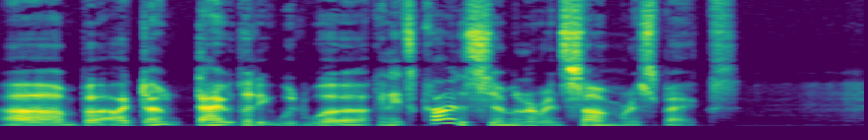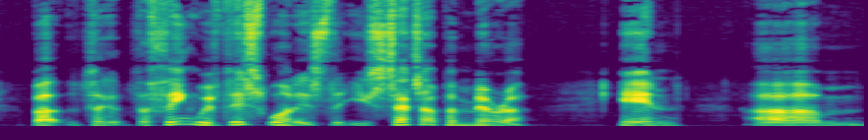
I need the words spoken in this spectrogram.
Um, but I don't doubt that it would work, and it's kind of similar in some respects. But the, the thing with this one is that you set up a mirror in. Um,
